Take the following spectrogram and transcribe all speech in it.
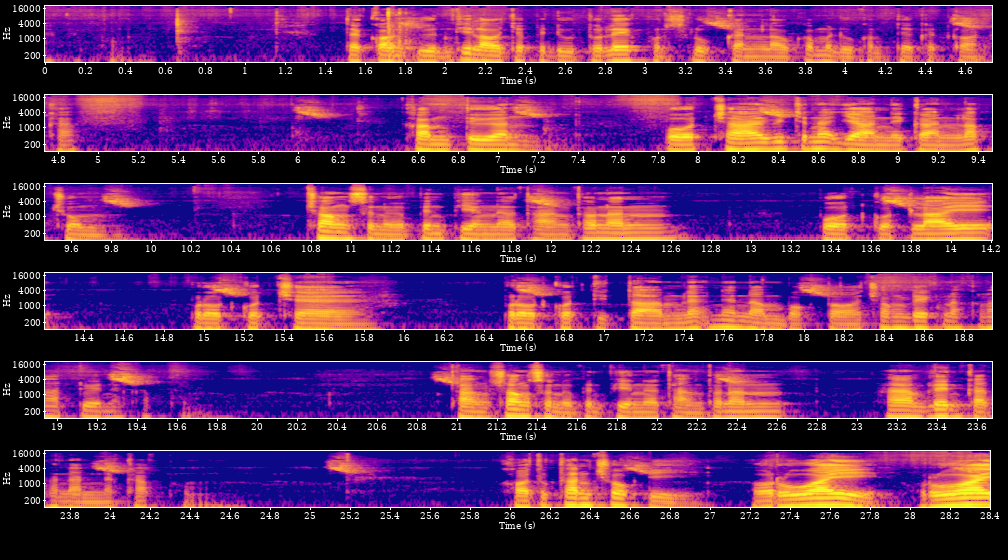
นะครับผมแต่ก่อนอื่นที่เราจะไปดูตัวเลขผลสรุปกันเราก็มาดูคำเตือนกันก่อนครับ คำเตือน โปรดใช้วิจารณญาณในการรับชม ช่องเสนอเป็นเพียงแนวทางเท่านั้น โปรดกดไลค์โปรดกดแชร์ โปรดกดติดตามและแนะนำบอกต่อช่องเล็กนักราชด้วยนะครับผมทางช่องเสนอเป็นเพียงแนวทางเท่านั้น ห้ามเล่นการพนันนะครับผม ขอทุกท่านโชคดี รวย รวย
